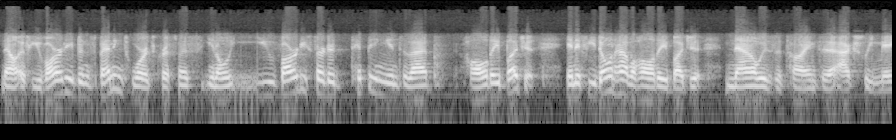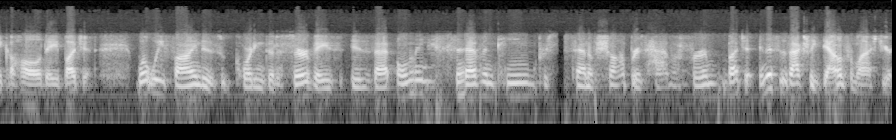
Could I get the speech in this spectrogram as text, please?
Now, if you've already been spending towards Christmas, you know, you've already started tipping into that holiday budget. And if you don't have a holiday budget, now is the time to actually make a holiday budget. What we find is, according to the surveys, is that only 17% of shoppers have a firm budget. And this is actually down from last year.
